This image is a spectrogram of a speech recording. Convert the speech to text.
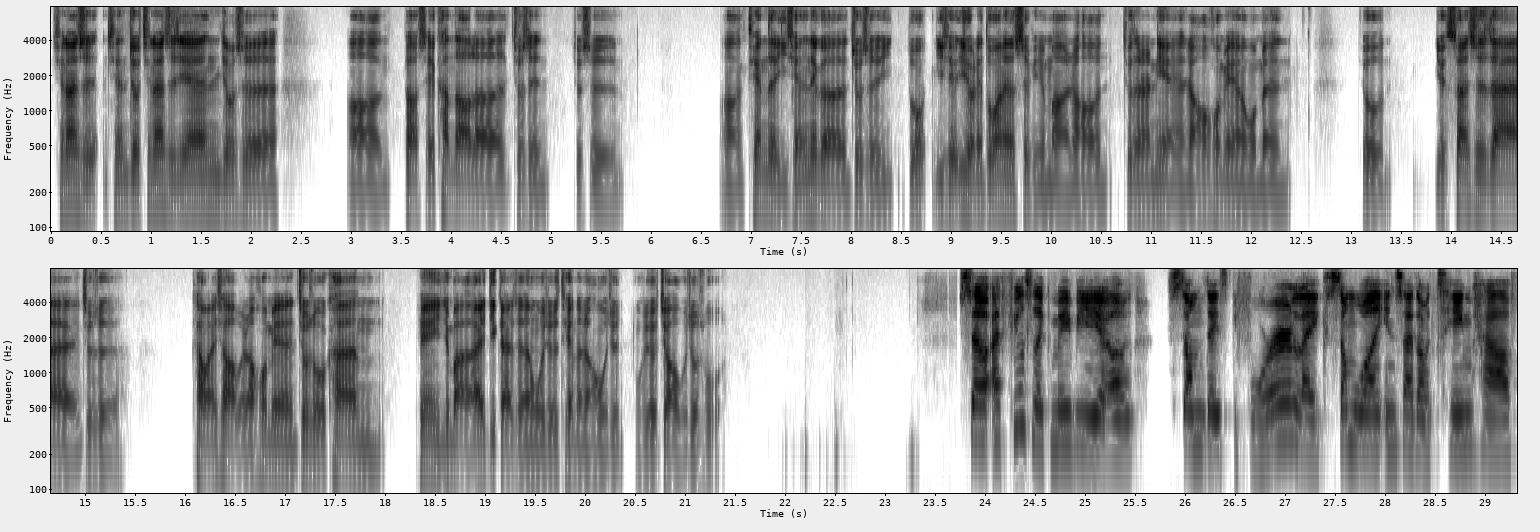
前段时前就前段时间就是，呃，不知道谁看到了，就是就是。嗯，天的以前的那个就是夺一些一九年夺冠那个视频嘛，然后就在那念，然后后面我们就也算是在就是开玩笑吧，然后后面就是我看天已经把 ID 改成我就是天了，然后我就我就叫我就是我。So I feels like maybe uh. some days before, like someone inside our team have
